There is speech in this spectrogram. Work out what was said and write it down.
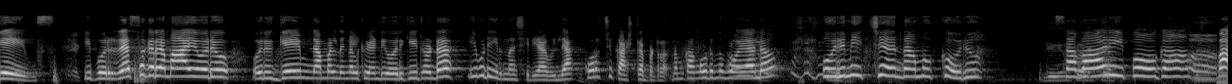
ഗെയിംസ് ഇപ്പൊ ഒരു രസകരമായ ഒരു ഒരു ഗെയിം നമ്മൾ നിങ്ങൾക്ക് വേണ്ടി ഒരുക്കിയിട്ടുണ്ട്. ഇവിടെ ഇരുന്നാൽ ശരിയാവില്ല. കുറച്ച് കഷ്ടപ്പെടണം. നമുക്ക് അങ്ങോട്ടൊന്ന് പോയാലോ? ഒരുമിച്ച് നമുക്കൊരു സവാരി പോകാം. വാ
